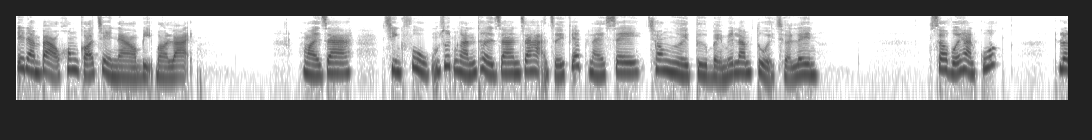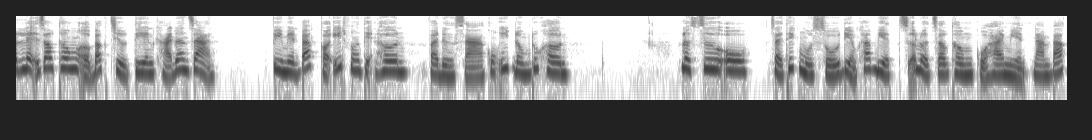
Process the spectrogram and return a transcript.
để đảm bảo không có trẻ nào bị bỏ lại. Ngoài ra, chính phủ cũng rút ngắn thời gian gia hạn giấy phép lái xe cho người từ 75 tuổi trở lên. So với Hàn Quốc, luật lệ giao thông ở Bắc Triều Tiên khá đơn giản, vì miền Bắc có ít phương tiện hơn và đường xá cũng ít đông đúc hơn. Luật sư Ô giải thích một số điểm khác biệt giữa luật giao thông của hai miền Nam Bắc.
